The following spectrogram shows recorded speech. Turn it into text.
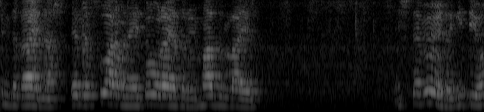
Şimdi kaynar. Ben de soğanımı neydi oraya durayım hazırlayayım. İşte böyle gidiyor.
